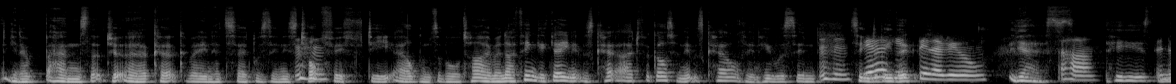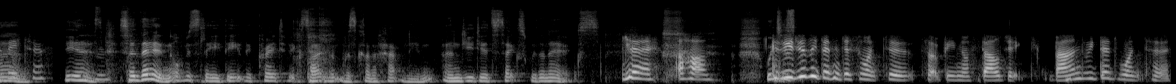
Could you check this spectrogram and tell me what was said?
you know, bands that uh, Kurt Cobain had said was in his Mm-hmm. top fifty albums of all time. And I think again, it was I'd forgotten it was Calvin who was in Mm-hmm. yeah, to be he's the been a real. yes, Uh-huh. he is the man. Innovator. Mm-hmm. Yes. So then, obviously, the the creative excitement was kind of happening, and you did Sex with an X, Yeah, uh huh. Because we really didn't just want to sort of be nostalgic band. We did want to.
